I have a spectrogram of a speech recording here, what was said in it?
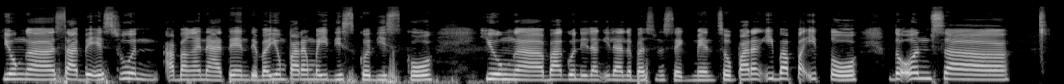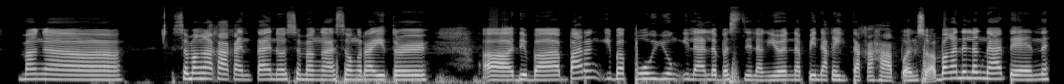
Yung uh, sabi is soon, abangan natin, 'di ba? Yung parang may disco-disco, yung uh, bago nilang ilalabas na segment. So parang iba pa ito doon sa mga sa mga kakanta no sa mga songwriter uh, 'di ba? Parang iba po yung ilalabas nilang yon na pinakita kahapon. So abangan na lang natin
